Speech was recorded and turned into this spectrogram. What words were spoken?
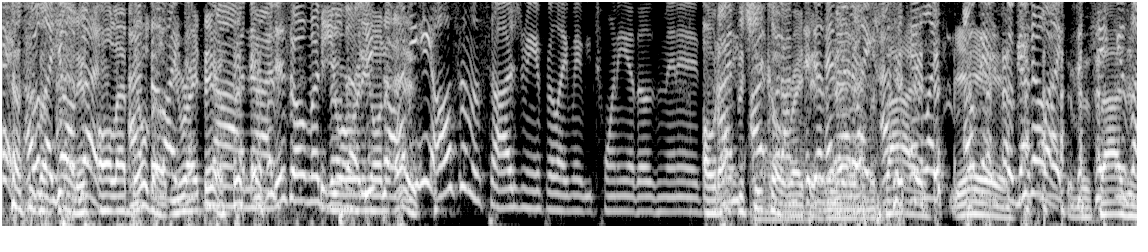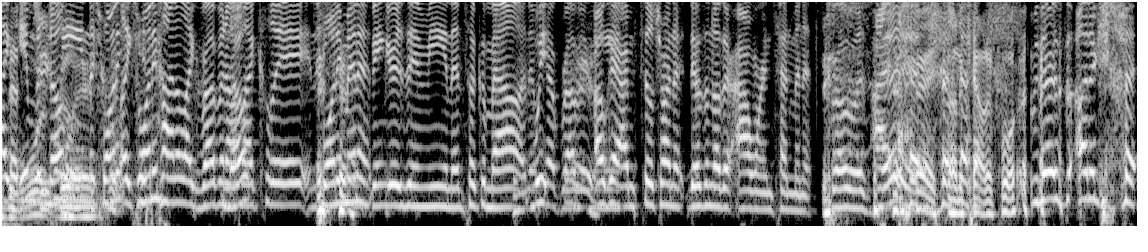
That's I was like, yo. It's all that I build up. like you right there. Nah, nah, It this, so much You build-up. already on the I edge. mean, he also massaged me for like maybe 20 of those minutes. Oh, that's I'm- the cheat I- code but I'm- right it there. doesn't and matter. like, Massage. and like, Yeah. Okay, so you guess what? like The the dick is is like the in between, the, part. 20 like 20 kind of like rubbing on my clit, and 20 minutes. fingers in me, and then took them out, and then kept rubbing. okay. I'm still trying to. There's another hour and 10 minutes. bro, it's it's unaccounted for. There's unaccounted.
